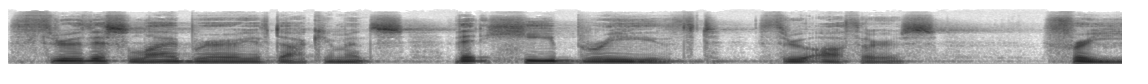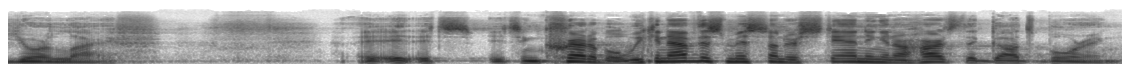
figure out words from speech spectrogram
through this library of documents that he breathed through authors for your life. It's, it's incredible. We can have this misunderstanding in our hearts that God's boring.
